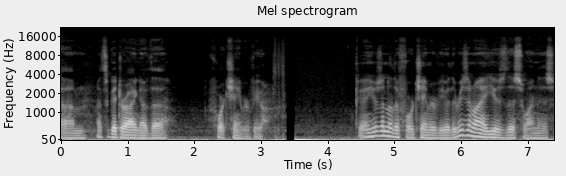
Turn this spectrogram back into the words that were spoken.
um, that's a good drawing of the four chamber view. Okay, here's another four chamber view. The reason why I use this one is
